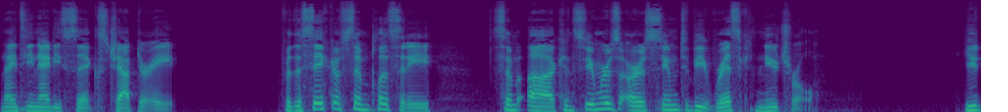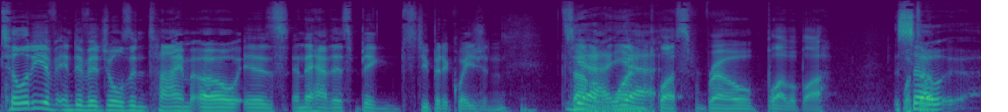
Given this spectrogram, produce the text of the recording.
1996, Chapter 8. For the sake of simplicity, some, uh, consumers are assumed to be risk neutral. Utility of individuals in time O is, and they have this big stupid equation: sum Yeah, of one yeah. plus rho, blah blah blah. What's so,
